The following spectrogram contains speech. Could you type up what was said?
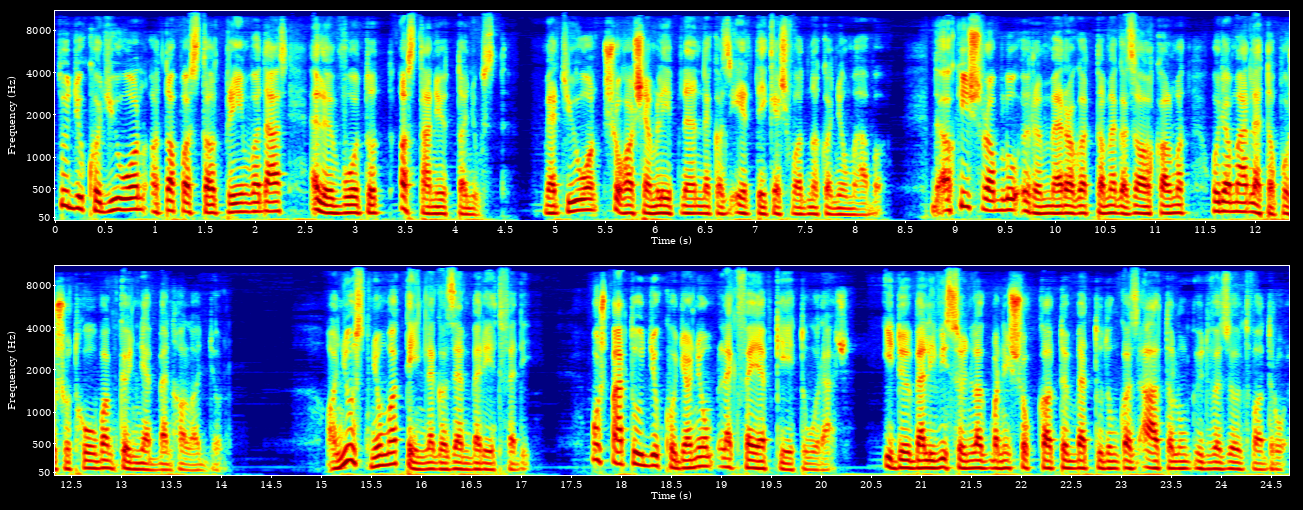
Tudjuk, hogy Juon, a tapasztalt prémvadász előbb volt ott, aztán jött a nyuszt. Mert Juon sohasem lépne ennek az értékes vadnak a nyomába. De a kis rabló örömmel ragadta meg az alkalmat, hogy a már letaposott hóban könnyebben haladjon. A nyuszt nyoma tényleg az emberét fedi. Most már tudjuk, hogy a nyom legfeljebb két órás. Időbeli viszonylatban is sokkal többet tudunk az általunk üdvözölt vadról.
